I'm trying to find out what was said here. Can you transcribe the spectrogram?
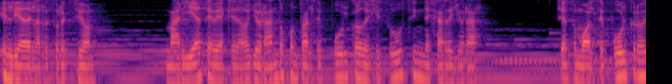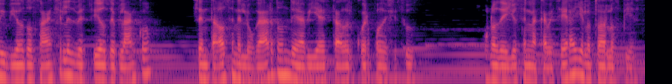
El día de la resurrección, María se había quedado llorando junto al sepulcro de Jesús sin dejar de llorar. Se asomó al sepulcro y vio dos ángeles vestidos de blanco sentados en el lugar donde había estado el cuerpo de Jesús, uno de ellos en la cabecera y el otro a los pies.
